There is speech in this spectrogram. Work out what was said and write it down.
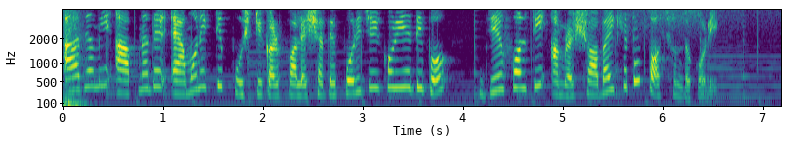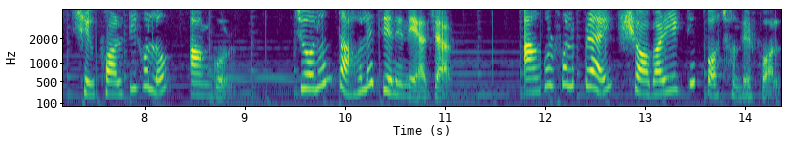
আজ আমি আপনাদের এমন একটি পুষ্টিকর ফলের সাথে পরিচয় করিয়ে দিব, যে ফলটি আমরা সবাই খেতে পছন্দ করি। সেই ফলটি হলো আঙ্গুর। চলুন তাহলে জেনে নেওয়া যাক। আঙ্গুর ফল প্রায় সবারই একটি পছন্দের ফল।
